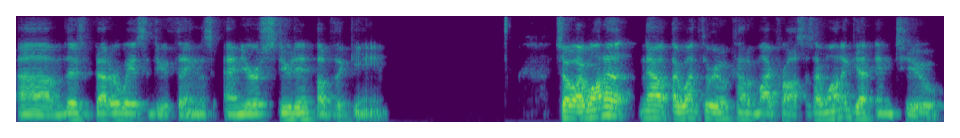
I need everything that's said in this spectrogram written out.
Um, there's better ways to do things, and you're a student of the game. So I want to now. I went through kind of my process. I want to get into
